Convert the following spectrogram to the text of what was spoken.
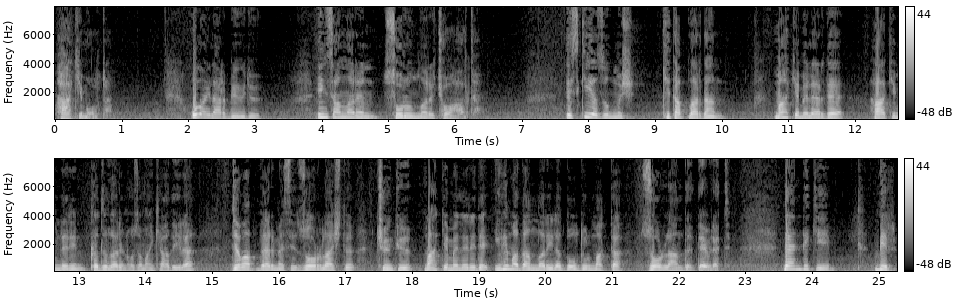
hakim oldu. Olaylar büyüdü. İnsanların sorunları çoğaldı. Eski yazılmış kitaplardan mahkemelerde hakimlerin, kadıların o zamanki adıyla cevap vermesi zorlaştı. Çünkü mahkemeleri de ilim adamlarıyla doldurmakta zorlandı devlet. Dendi ki bir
